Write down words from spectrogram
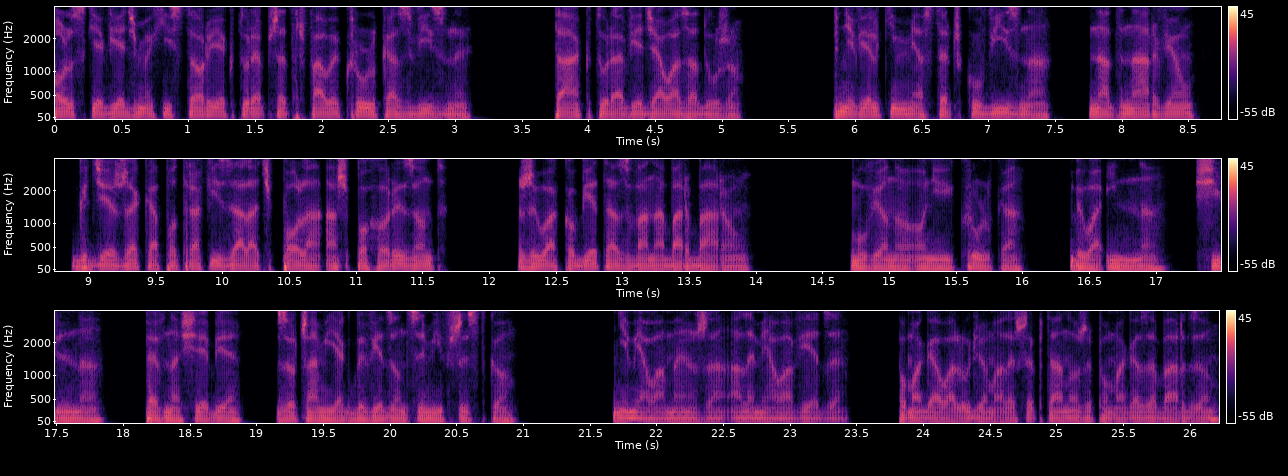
Polskie wiedźmy historie, które przetrwały królka z Wizny. Ta, która wiedziała za dużo. W niewielkim miasteczku Wizna, nad Narwią, gdzie rzeka potrafi zalać pola aż po horyzont, żyła kobieta zwana Barbarą. Mówiono o niej królka. Była inna, silna, pewna siebie, z oczami jakby wiedzącymi wszystko. Nie miała męża, ale miała wiedzę. Pomagała ludziom, ale szeptano, że pomaga za bardzo.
